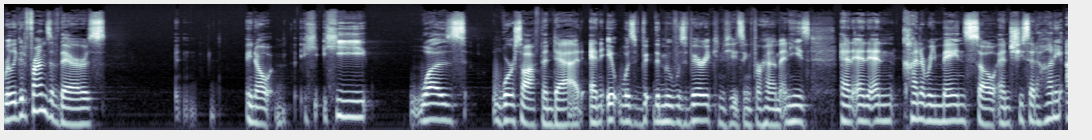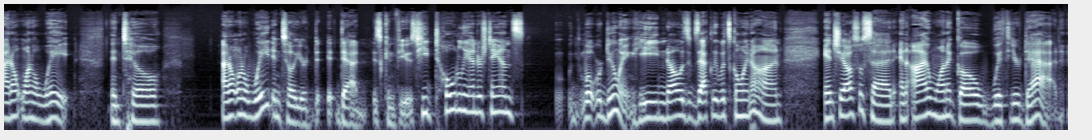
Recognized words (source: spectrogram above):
really good friends of theirs you know, he, he was worse off than dad and it was the move was very confusing for him and he's and and and kind of remains so and she said honey i don't want to wait until i don't want to wait until your d- dad is confused. He totally understands what we're doing. He knows exactly what's going on. And she also said and i want to go with your dad.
